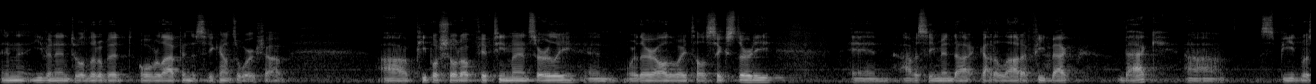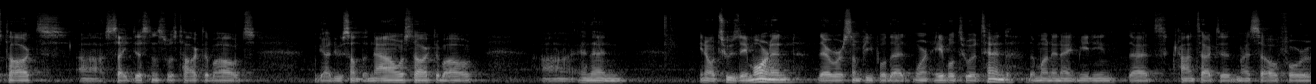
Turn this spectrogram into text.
and even into a little bit overlapping the city council workshop. Uh, People showed up fifteen minutes early and were there all the way till six thirty. And obviously MnDOT got a lot of feedback back. Uh, Speed was talked, uh, sight distance was talked about, we gotta do something now was talked about. Uh, And then, you know, Tuesday morning, there were some people that weren't able to attend the Monday night meeting that contacted myself or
